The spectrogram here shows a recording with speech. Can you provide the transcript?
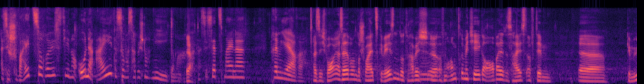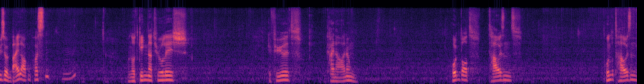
Also Schweizer Röstchen ohne Ei, das sowas habe ich noch nie gemacht. Ja. Das ist jetzt meine Premiere. Also ich war ja selber in der Schweiz gewesen, dort habe ich äh, auf dem Entremetier gearbeitet, das heißt auf dem äh, Gemüse- und Beilagenposten. Und dort ging natürlich gefühlt, keine Ahnung, 100, 1000, 100.000,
